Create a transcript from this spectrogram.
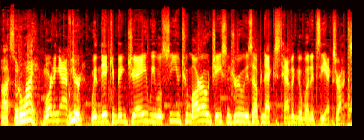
Uh, so do I. Morning after Weird. with Nick and Big J. We will see you tomorrow. Jason Drew is up next. Have a good one. It's the X Rocks.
